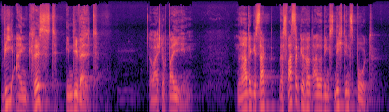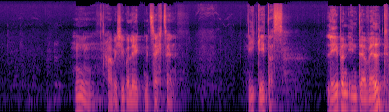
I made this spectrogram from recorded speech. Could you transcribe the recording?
wie ein Christ in die Welt. Da war ich noch bei ihm. dann hat er gesagt, das Wasser gehört allerdings nicht ins Boot. Hm, habe ich überlegt mit 16. Wie geht das? Leben in der Welt,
